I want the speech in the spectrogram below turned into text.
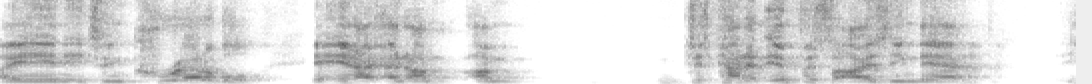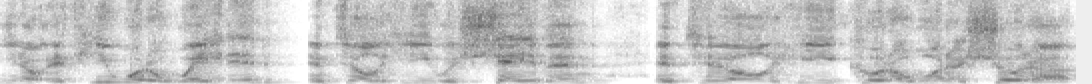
and it's incredible. And i and i'm i'm just kind of emphasizing that you know if he would have waited until he was shaven until he coulda woulda shoulda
